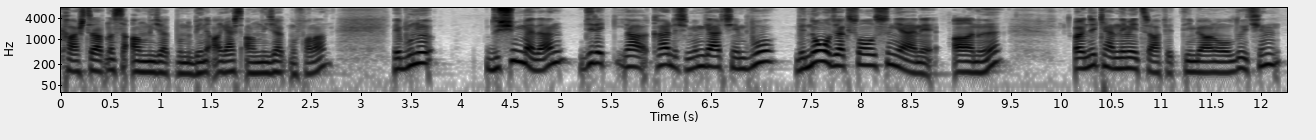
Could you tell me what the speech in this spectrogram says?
Karşı taraf nasıl anlayacak bunu, beni gerçekten anlayacak mı falan. Ve bunu düşünmeden direkt ya kardeşim benim gerçeğim bu ve ne olacaksa olsun yani anı önce kendime itiraf ettiğim bir an olduğu için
